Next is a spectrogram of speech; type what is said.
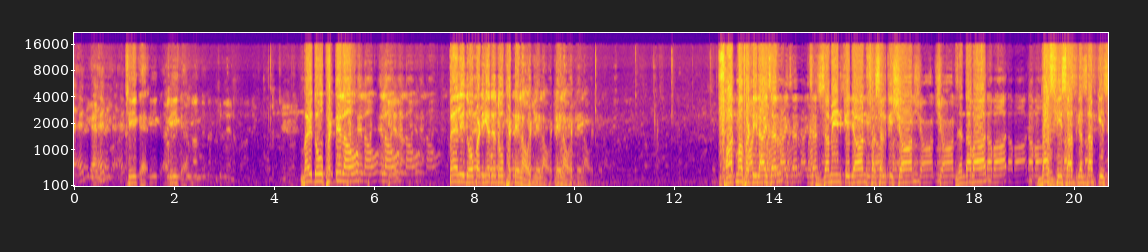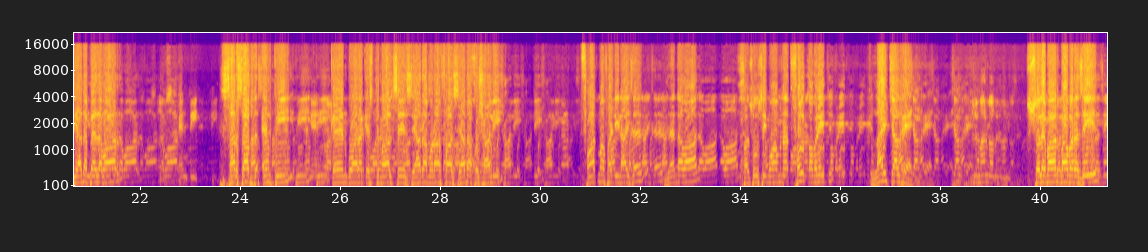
ٹھیک ہے ٹھیک ہے۔ بھائی دو پھٹے لاؤ۔ پہلی دو پٹیاں تھے دو پھٹے لاؤ جی۔ فاطمہ فرٹیلائزر زمین کی جان فصل کی شان زندہ باد دس فیصد گندم کی زیادہ پیداوار سرسبز این پی کین گوارا کے استعمال سے زیادہ منافع زیادہ خوشحالی فاطمہ فرٹیلائزر زندہ باد خصوصی معاملات فل کوریج لائیو چل رہے ہیں جی۔ سلیمان بابر عزیز۔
